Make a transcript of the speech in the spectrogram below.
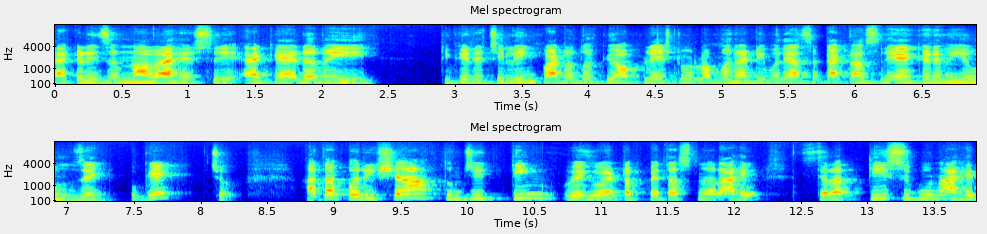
अकॅडमीचं नाव आहे श्री अकॅडमी. ठीक आहे त्याची लिंक पाठवतो किंवा प्ले स्टोरला मराठीमध्ये असं टाका श्री अकॅडमी येऊन जाईल. ओके? चल. आता परीक्षा तुमची तीन वेगवेगळ्या टप्प्यात असणार आहे. त्याला तीस गुण आहेत.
